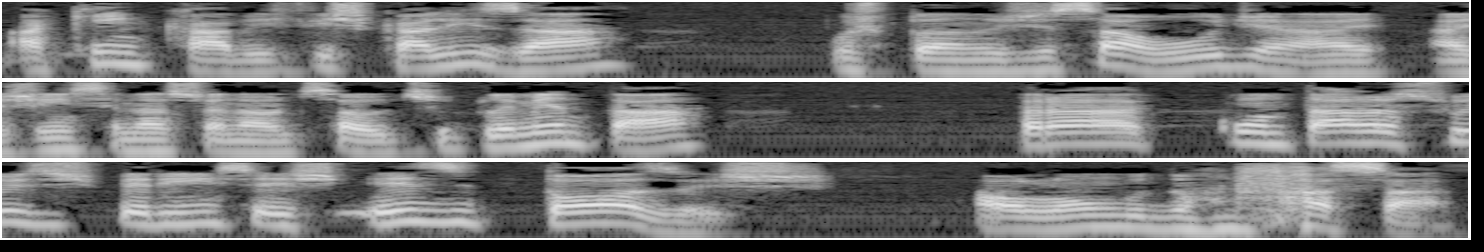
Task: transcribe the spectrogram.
a quem cabe fiscalizar os planos de saúde, a Agência Nacional de Saúde Suplementar, para contar as suas experiências exitosas ao longo do ano passado.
